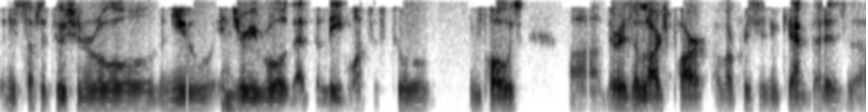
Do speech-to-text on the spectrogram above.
the new substitution rule, the new injury rule that the league wants us to impose. Uh, there is a large part of our preseason camp that is uh,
